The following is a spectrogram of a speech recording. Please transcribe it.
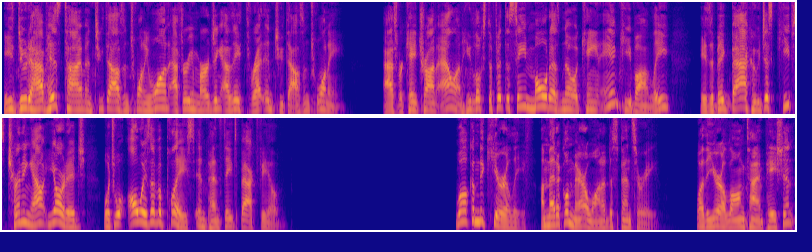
He's due to have his time in 2021 after emerging as a threat in 2020. As for Kaytron Allen, he looks to fit the same mold as Noah Cain and Keyvone Lee. He's a big back who just keeps churning out yardage, which will always have a place in Penn State's backfield. Welcome to Curaleaf, a medical marijuana dispensary. Whether you're a longtime patient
